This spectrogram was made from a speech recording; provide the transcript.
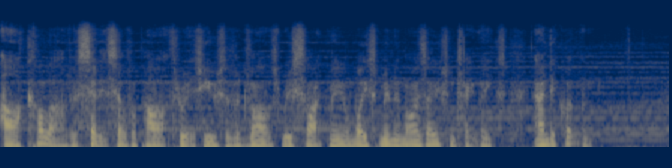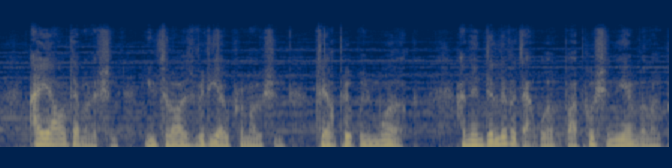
R. Collard has set itself apart through its use of advanced recycling and waste minimisation techniques and equipment. AR Demolition utilised video promotion to help it win work, and then delivered that work by pushing the envelope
